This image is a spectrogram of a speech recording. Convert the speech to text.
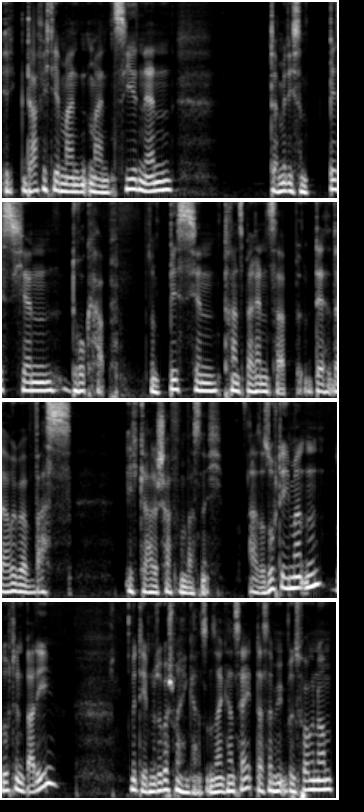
Ich, darf ich dir mein, mein Ziel nennen, damit ich so ein bisschen Druck habe, so ein bisschen Transparenz habe darüber, was ich gerade schaffe und was nicht. Also such dir jemanden, such den Buddy, mit dem du darüber sprechen kannst und sagen kannst, hey, das habe ich mir übrigens vorgenommen,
